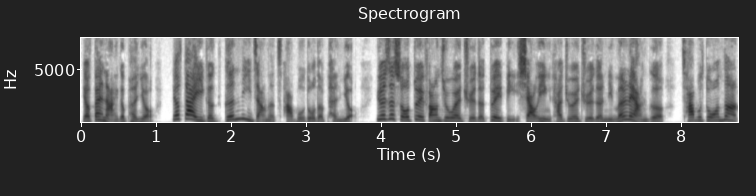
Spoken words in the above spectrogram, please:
要带哪一个朋友？要带一个跟你长得差不多的朋友，因为这时候对方就会觉得对比效应，他就会觉得你们两个差不多，那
